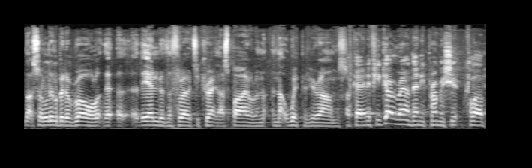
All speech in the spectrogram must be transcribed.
that's a little bit of roll at the, at the end of the throw to create that spiral and, and, that whip of your arms. Okay, and if you go around any Premiership club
